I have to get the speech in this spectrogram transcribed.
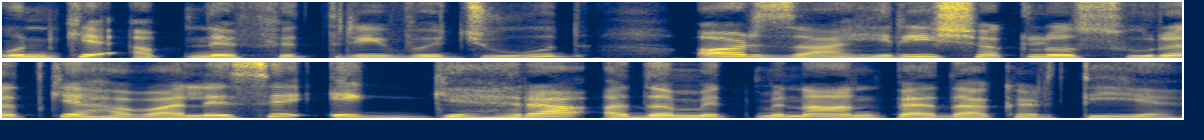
ان کے اپنے فطری وجود اور ظاہری شکل و صورت کے حوالے سے ایک گہرا عدم اطمینان پیدا کرتی ہے۔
